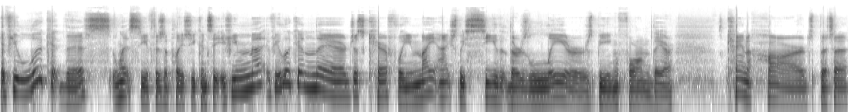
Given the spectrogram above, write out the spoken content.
if you look at this let's see if there's a place you can see. If you if you look in there just carefully you might actually see that there's layers being formed there kind of hard, but uh,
